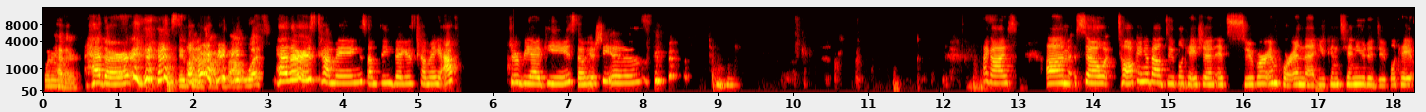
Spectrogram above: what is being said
what Heather. We, Heather is going to talk about what's Heather is coming. Something big is coming after VIP. So here she is. Hi guys. Um, so talking about duplication, it's super important that you continue to duplicate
